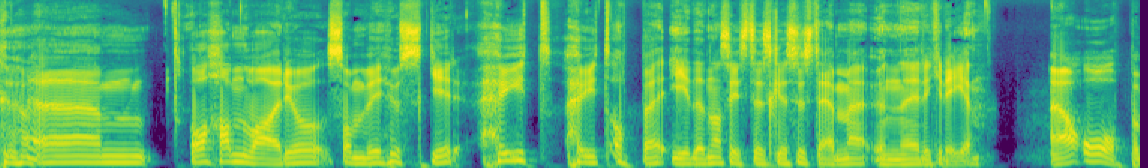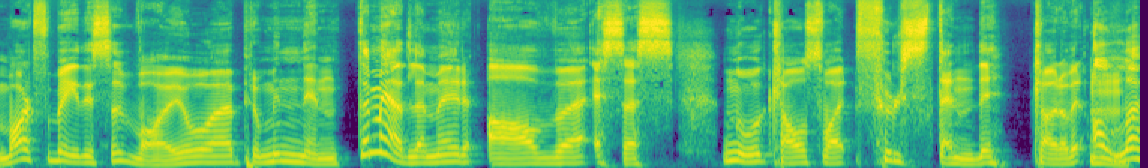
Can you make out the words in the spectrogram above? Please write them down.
Ja. og han var jo, som vi husker, høyt, høyt oppe i det nazistiske systemet under krigen. Ja, åpenbart, for begge disse var jo eh, prominente medlemmer av SS. Eh, Noe Klaus var fullstendig klar over. Mm. Alle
